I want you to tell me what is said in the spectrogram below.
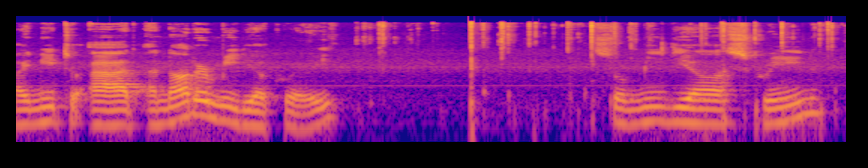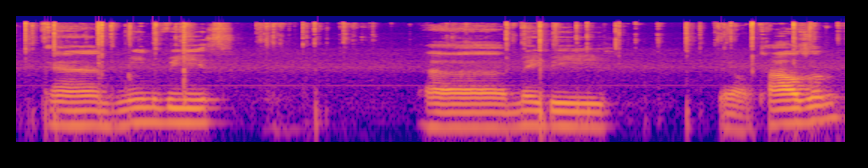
I need to add another media query. So media screen and mean width uh, maybe you know thousand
